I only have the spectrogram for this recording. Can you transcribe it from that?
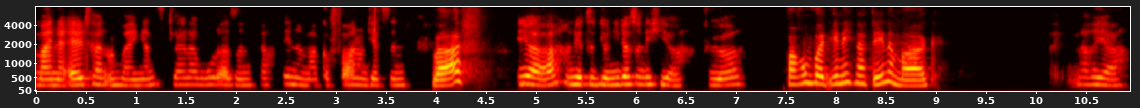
meine Eltern und mein ganz kleiner Bruder sind nach Dänemark gefahren und jetzt sind, Was? ja, und jetzt sind Leonidas und ich hier für Warum wollt ihr nicht nach Dänemark? Maria.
